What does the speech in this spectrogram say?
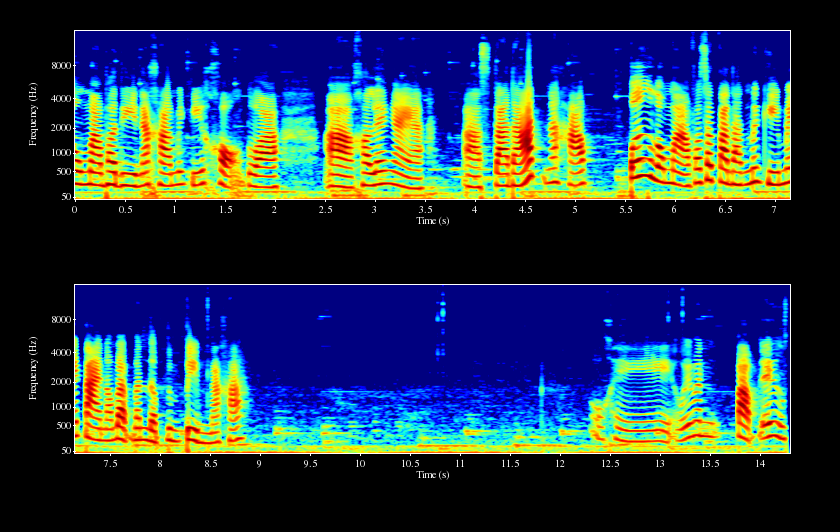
ลงมาพอดีนะคะเมื่อกี้ของตัว อ่าเขาเรียกไงอะ อ่าสตาร์ดัตนะคะปึ้งลงมาเพราะสตาร์ดัตเมื่อกี้ไม่ตายเนาะแบบมันเหลือปิ่มๆนะคะโอเคอุ้ยมันปรับได้ถึง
